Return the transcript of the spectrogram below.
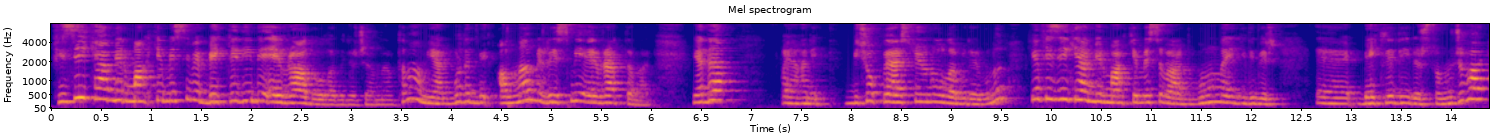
Fiziken bir mahkemesi ve beklediği bir evra da olabilir canım. Tamam mı? Yani burada bir alınan bir resmi evrak da var. Ya da hani birçok versiyonu olabilir bunun. Ya fiziken bir mahkemesi vardı. Bununla ilgili bir e, beklediği bir sonucu var.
